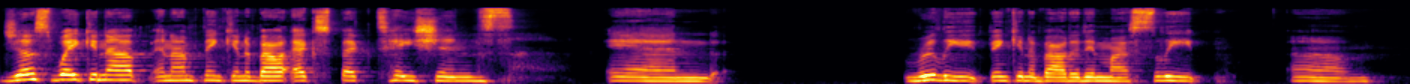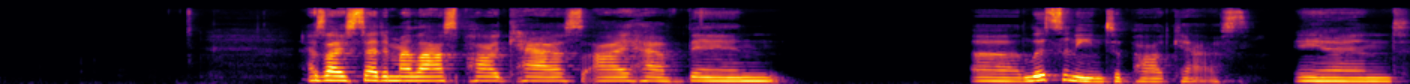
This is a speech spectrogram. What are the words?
Just waking up and I'm thinking about expectations and really thinking about it in my sleep. Um, as I said in my last podcast, I have been uh, listening to podcasts and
